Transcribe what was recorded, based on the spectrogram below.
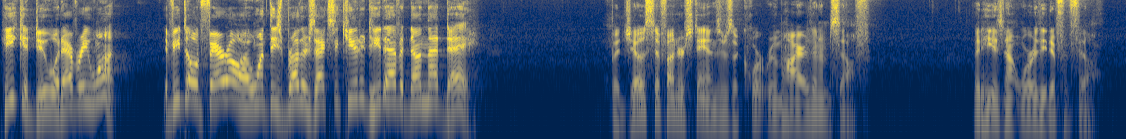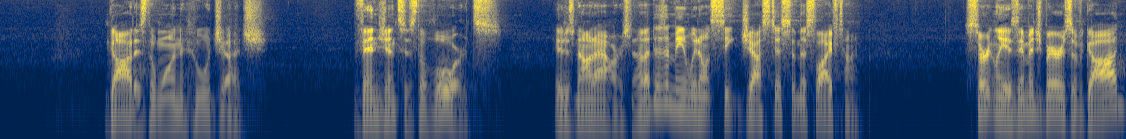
He could do whatever he want. If he told Pharaoh, I want these brothers executed, he'd have it done that day. But Joseph understands there's a courtroom higher than himself that he is not worthy to fulfill. God is the one who will judge. Vengeance is the Lord's, it is not ours. Now, that doesn't mean we don't seek justice in this lifetime. Certainly, as image bearers of God,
